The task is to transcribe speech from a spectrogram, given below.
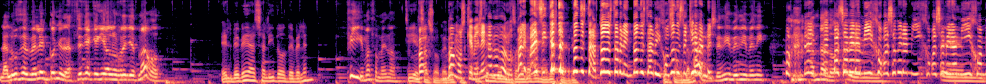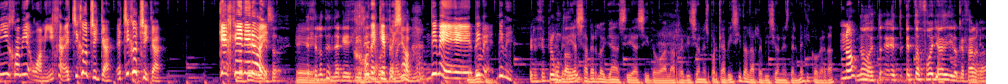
La luz de Belén, coño, la estrella que guía a los Reyes Magos. ¿El bebé ha salido de Belén? Sí, más o menos. Sí, es Va- eso, Bebeca. vamos, que Belén ha tenido dado luz. hijo Vale, vale, sí, ¿dónde, dónde está? ¿Dónde está Belén? ¿Dónde está el hijo? ¿Dónde está? Quiero Va, verles. Vení, vení, vení. Eh. Vas a ver a mi Eh, hijo, vas a ver a mi hijo, vas a ver a mi hijo, a mi hijo, a mi o a mi hija. ¿Es chico o chica? ¿Es chico o chica? ¿Qué no sé, género es? eso- Eh, Ese lo tendría que decir. Joder, qué pesado. mayor, ¿no? Dime, eh, dime, dime. Pero si has preguntado. Deberías saberlo ya si has ido a las revisiones, porque habéis ido a las revisiones del médico, ¿verdad? No. No, esto, esto, esto es folla y lo que salga.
